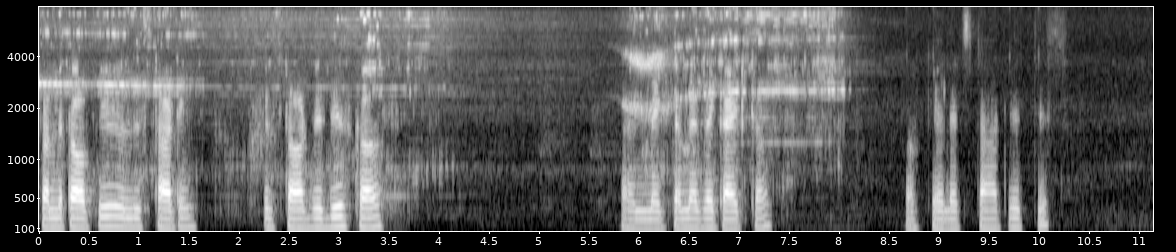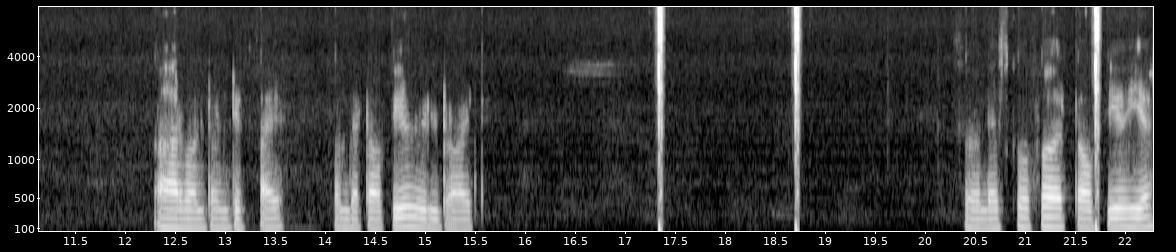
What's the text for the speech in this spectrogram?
from the top view we'll be starting we'll start with this curve and make them as a guide curve okay let's start with this. R125 from the top view we'll draw it. So let's go for top view here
